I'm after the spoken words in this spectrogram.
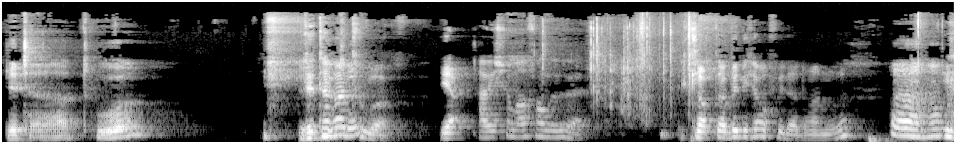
Literatur. Literatur. Ja, Habe ich schon mal von gehört. ich glaube, da bin ich auch wieder dran, oder? Aha.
